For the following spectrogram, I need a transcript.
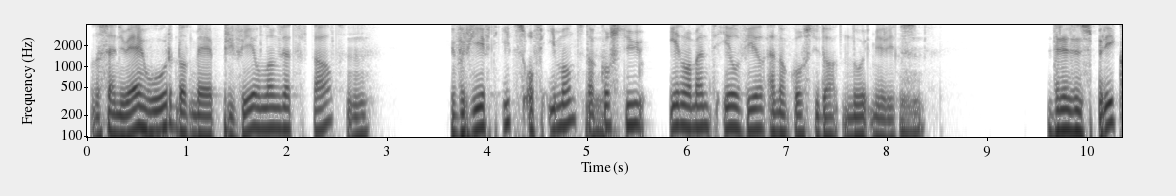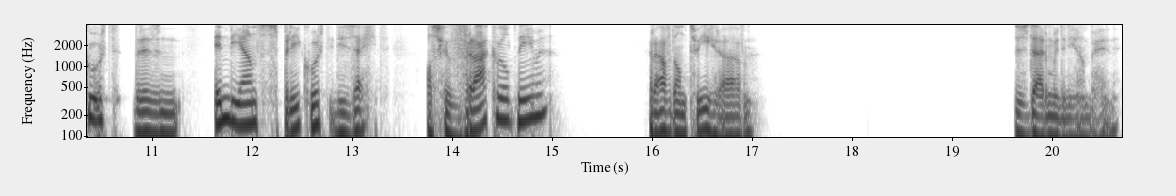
Dat zijn uw eigen woorden dat mij privé onlangs hebt vertaald. mhm. Je vergeeft iets of iemand, dat kost u één moment heel veel en dan kost u dat nooit meer iets. Er is een spreekwoord, er is een Indiaans spreekwoord die zegt: Als je wraak wilt nemen, graaf dan twee graven. Dus daar moet je niet aan beginnen.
